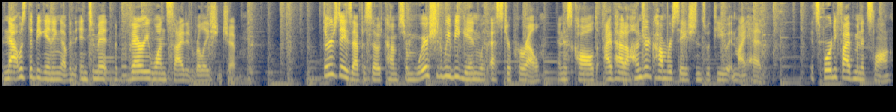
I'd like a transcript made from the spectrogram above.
and that was the beginning of an intimate but very one sided relationship. Thursday's episode comes from Where Should We Begin with Esther Perel and is called I've Had a Hundred Conversations with You in My Head. It's 45 minutes long.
